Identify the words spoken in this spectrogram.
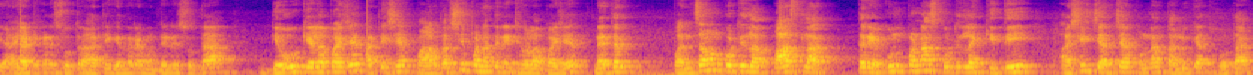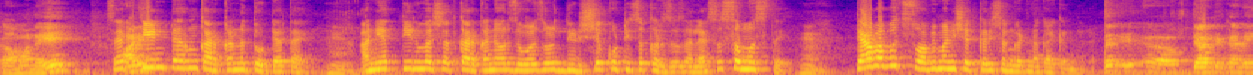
या या ठिकाणी सूत्र हाती घेणाऱ्या मंडळींनी सुद्धा देऊ केलं पाहिजे अतिशय पारदर्शीपणा त्यांनी ठेवला पाहिजे नाहीतर पंचावन्न कोटीला पाच लाख तर एकोणपन्नास कोटीला किती अशी चर्चा पुन्हा तालुक्यात होता कामा नये साहेब तीन टर्म कारखाना तोट्यात आहे. आणि या तीन वर्षात कारखान्यावर जवळजवळ दीडशे कोटीचं कर्ज झालंय असं समजतंय. त्याबाबत स्वाभिमानी शेतकरी संघटना काय करणार आहे त्या ठिकाणी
